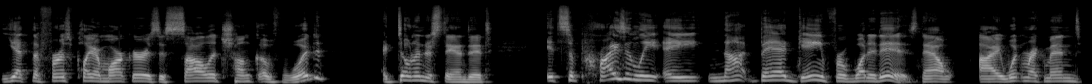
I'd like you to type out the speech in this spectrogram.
yet the first player marker is a solid chunk of wood. I don't understand it. It's surprisingly a not bad game for what it is. Now, I wouldn't recommend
